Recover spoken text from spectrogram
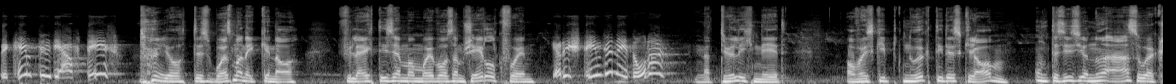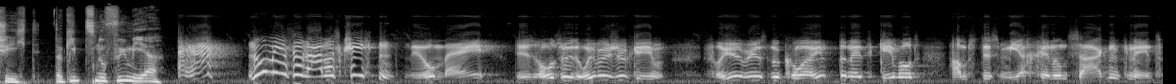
Wie kommt denn der auf das? ja, das weiß man nicht genau. Vielleicht ist ihm mal was am Schädel gefallen. Ja, das stimmt ja nicht, oder? Natürlich nicht. Aber es gibt genug, die das glauben. Und das ist ja nur auch so eine Geschichte. Da gibt's noch viel mehr. Aha, nur mehr so Rabos-Geschichten. Ja, mei, das hat's halt alle schon gegeben. Früher, wie es noch kein Internet gegeben hat, haben sie das Märchen und Sagen genannt.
